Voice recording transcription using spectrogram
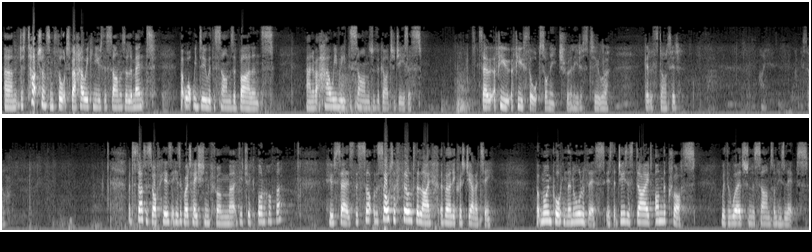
Um, just touch on some thoughts about how we can use the Psalms as a lament, about what we do with the Psalms of violence, and about how we read the Psalms with regard to Jesus. So, a few a few thoughts on each, really, just to uh, get us started. Hi, yourself. But to start us off, here's, here's a quotation from uh, Dietrich Bonhoeffer, who says, the, the Psalter filled the life of early Christianity. But more important than all of this is that Jesus died on the cross with the words from the Psalms on his lips.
